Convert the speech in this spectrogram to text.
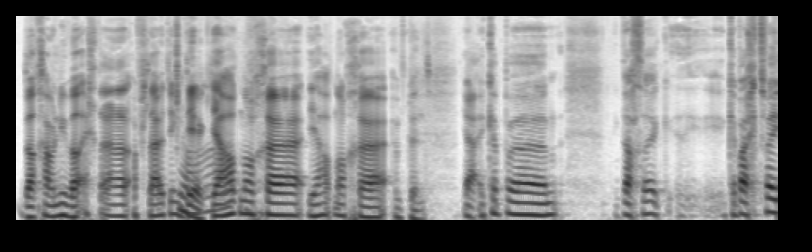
dan gaan we nu wel echt naar de afsluiting. Ja. Dirk, jij had nog, eh, jij had nog een punt. Ja, ik heb. eh, ik dacht, ik, ik heb eigenlijk twee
